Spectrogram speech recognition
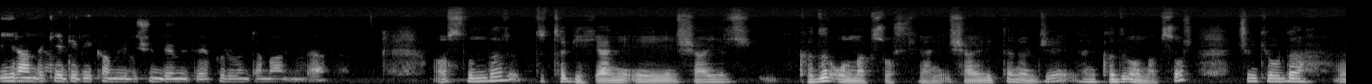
İran'daki edebi kamuyu düşündüğümüzde Fırıl'ın zamanında. Aslında tabii yani e, şair kadın olmak zor. Yani şairlikten önce hani kadın olmak zor. Çünkü orada e,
